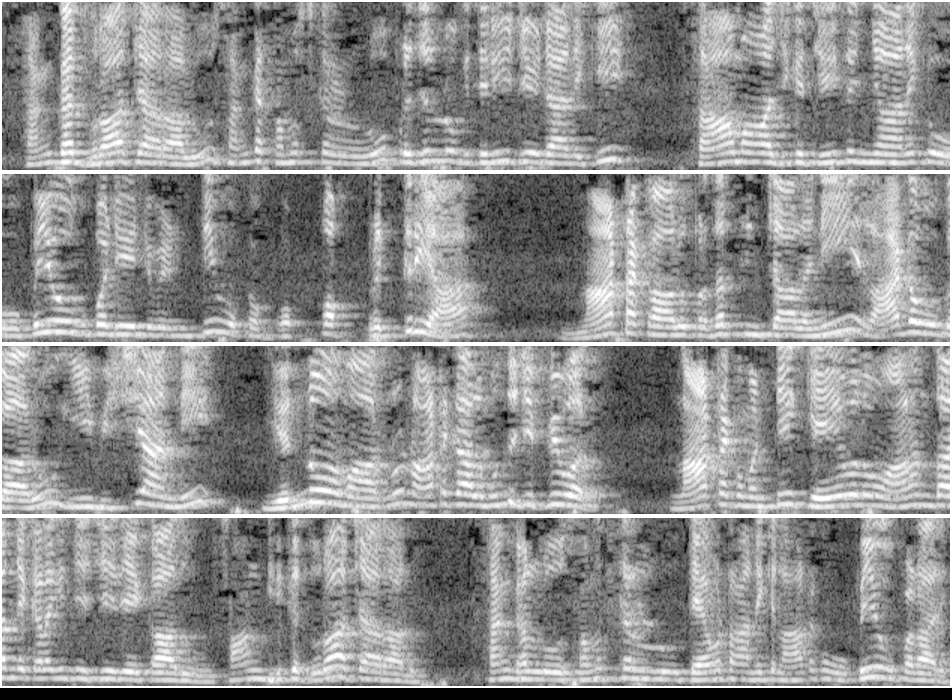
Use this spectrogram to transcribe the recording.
సంఘ దురాచారాలు సంఘ సంస్కరణలు ప్రజల్లోకి తెలియజేయడానికి సామాజిక చైతన్యానికి ఉపయోగపడేటువంటి ఒక గొప్ప ప్రక్రియ నాటకాలు ప్రదర్శించాలని రాఘవ్ గారు ఈ విషయాన్ని ఎన్నో మార్లు నాటకాల ముందు చెప్పేవారు. నాటకం అంటే కేవలం ఆనందాన్ని కలిగజేసేదే కాదు సాంఘిక దురాచారాలు. సంఘంలో సంస్కరణలు తేవటానికి నాటకం ఉపయోగపడాలి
